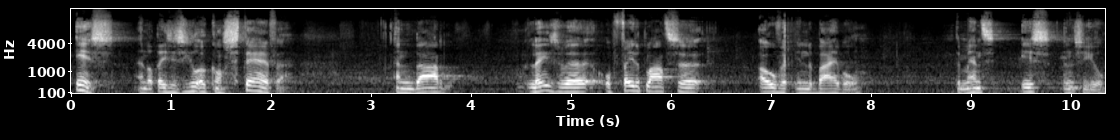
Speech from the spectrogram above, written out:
is. En dat deze ziel ook kan sterven. En daar lezen we op vele plaatsen over in de Bijbel. De mens is een ziel.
